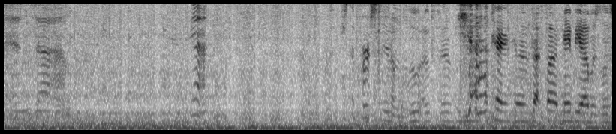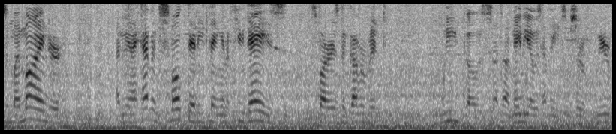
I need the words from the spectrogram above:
And um, yeah, She's the person in a blue outfit. Yeah. Okay, I thought maybe I was losing my mind, or I mean, I haven't smoked anything in a few days as far as the government weed goes. I thought maybe I was having some sort of weird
